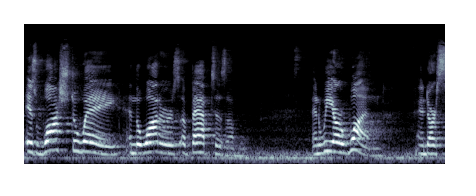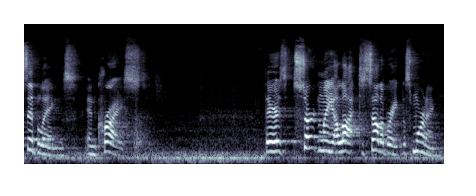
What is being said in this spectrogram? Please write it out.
is washed away in the waters of baptism. And we are one and are siblings in Christ. There is certainly a lot to celebrate this morning.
